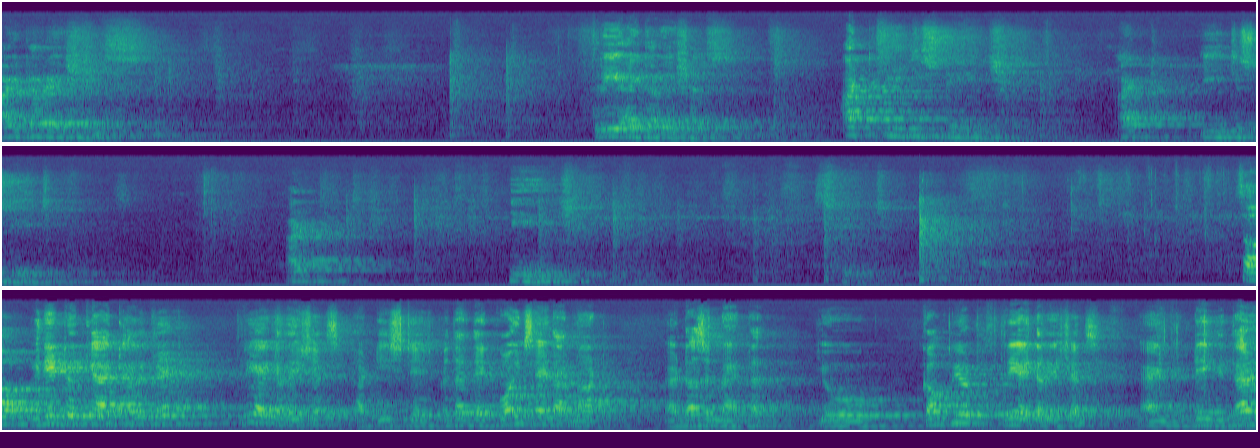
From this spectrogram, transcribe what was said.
iterations. Three iterations. At each stage. At each stage. At each stage. So we need to ca- calculate three iterations at each stage whether they coincide or not uh, doesn't matter. You compute three iterations and take the third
